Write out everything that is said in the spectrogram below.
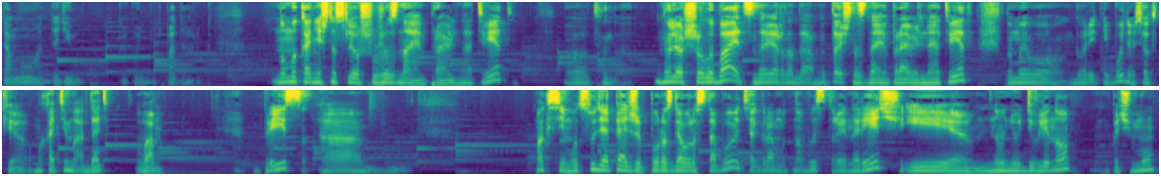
тому отдадим какой-нибудь подарок. Ну, мы, конечно, с Лешей уже знаем правильный ответ. Вот. Ну, Леша улыбается, наверное, да, мы точно знаем правильный ответ, но мы его говорить не будем, все-таки мы хотим отдать вам приз. А, Максим, вот судя опять же по разговору с тобой, у тебя грамотно выстроена речь, и ну не удивлено, почему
